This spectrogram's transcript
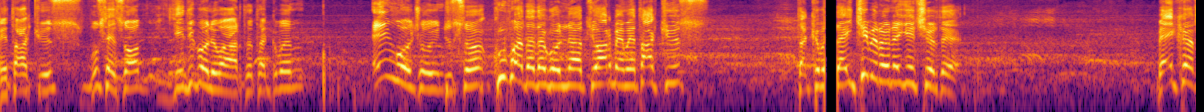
Mehmet Akyüz bu sezon 7 golü vardı takımın en golcü oyuncusu. Kupada da golünü atıyor Mehmet Akyüz. Takımı da 2-1 öne geçirdi. Baker.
